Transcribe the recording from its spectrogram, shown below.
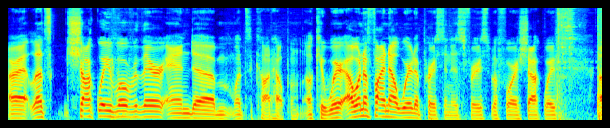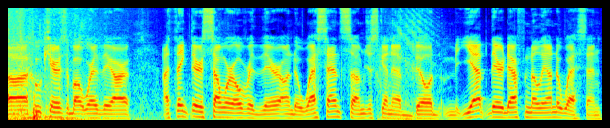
All right, let's shockwave over there and um, what's it called? Help him. Okay, where I want to find out where the person is first before I shockwave. Uh, who cares about where they are? I think they're somewhere over there on the west end, so I'm just gonna build. Yep, they're definitely on the west end.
